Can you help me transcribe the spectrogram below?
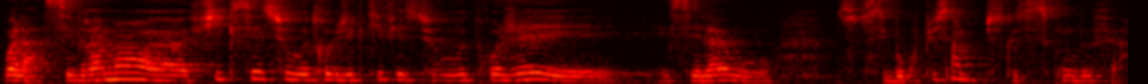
voilà, c'est vraiment euh, fixé sur votre objectif et sur votre projet et, c'est là où c'est beaucoup plus simple puisque c'est ce qu'on veut faire.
